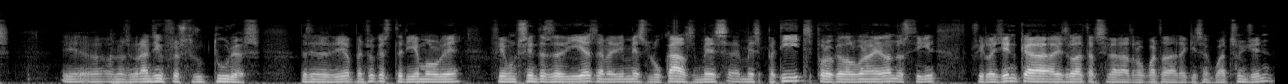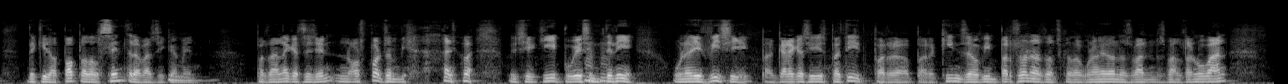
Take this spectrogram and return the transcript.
eh, unes grans infraestructures de centres de dia, penso que estaria molt bé fer uns centres de dies a dir, més locals, més, eh, més petits, però que d'alguna manera doncs, estiguin... O sigui, la gent que és de la tercera edat o la quarta edat aquí a Sant Cugat són gent d'aquí del poble, del centre, bàsicament. Per tant, aquesta gent no els pots enviar. si aquí poguéssim tenir un edifici, encara que siguis petit, per, per 15 o 20 persones doncs, que d'alguna manera doncs, es, van, es van renovant,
